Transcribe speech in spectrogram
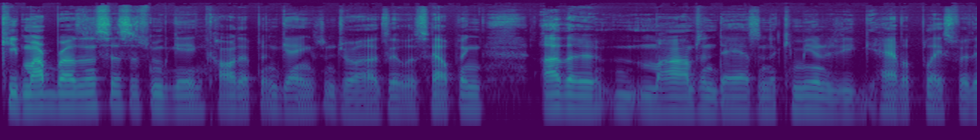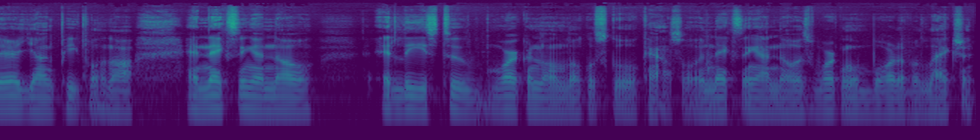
keep my brothers and sisters from getting caught up in gangs and drugs. It was helping other moms and dads in the community have a place for their young people and all. And next thing I know, it leads to working on local school council. And next thing I know is working with board of election.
